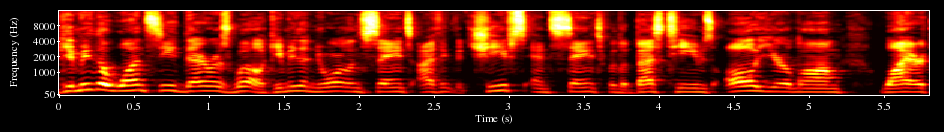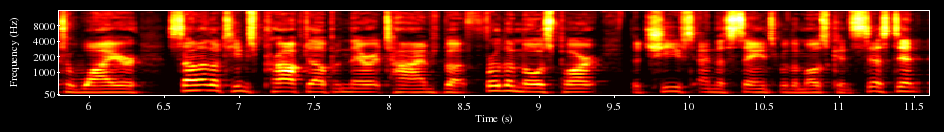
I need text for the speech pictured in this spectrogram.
give me the one seed there as well. Give me the New Orleans Saints. I think the Chiefs and Saints were the best teams all year long, wire to wire. Some other teams propped up in there at times, but for the most part, the Chiefs and the Saints were the most consistent.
